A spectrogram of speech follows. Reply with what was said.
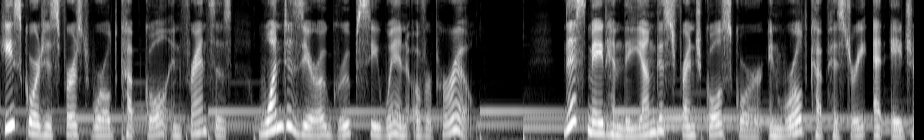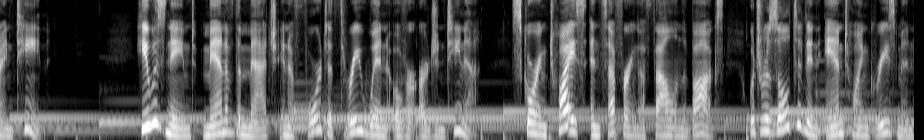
He scored his first World Cup goal in France's 1-0 Group C win over Peru. This made him the youngest French goalscorer in World Cup history at age 19. He was named man of the match in a 4-3 win over Argentina, scoring twice and suffering a foul in the box, which resulted in Antoine Griezmann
